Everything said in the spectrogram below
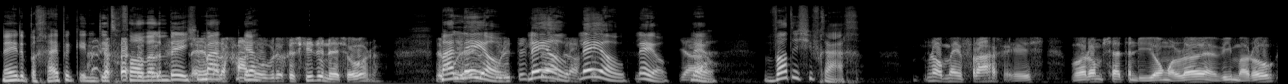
Nee, dat begrijp ik in dit geval wel een beetje. Nee, maar, dat maar gaat ja. over de geschiedenis, hoor. Maar Leo, Leo. Leo, Leo, Ja. Leo. Wat is je vraag? Nou, mijn vraag is, waarom zetten die jonge lui en wie maar ook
